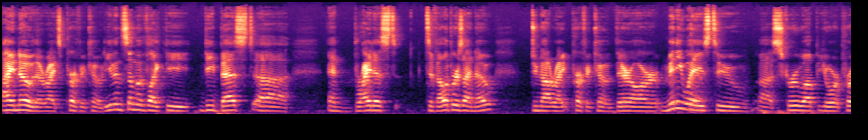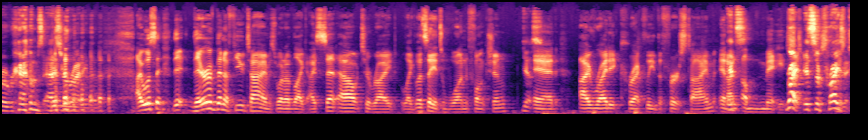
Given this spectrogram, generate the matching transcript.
I know that writes perfect code. Even some of like the the best uh, and brightest developers I know, do not write perfect code. There are many ways to uh, screw up your programs as you're writing them. I will say there, there have been a few times when I'm like, I set out to write, like, let's say it's one function, Yes. and I write it correctly the first time, and It's- I'm amazed. Right, it's surprising.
